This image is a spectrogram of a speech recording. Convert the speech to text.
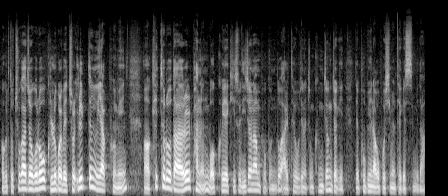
어, 그리고 또 추가적으로 글로벌 매출 1등 의약품인 어, 키트로다를 파는 머크의 기술 이전한 부분도 알테오젠의 좀 긍정적인 부분이라고 보시면 되겠습니다.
